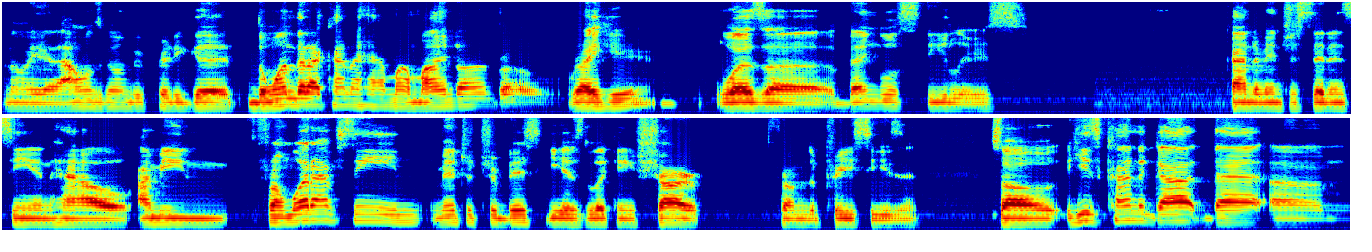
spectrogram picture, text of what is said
No, yeah, that one's gonna be pretty good. The one that I kind of had my mind on, bro, right here, was uh Bengals Steelers. Kind of interested in seeing how. I mean, from what I've seen, Mitchell Trubisky is looking sharp from the preseason. So he's kind of got that um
